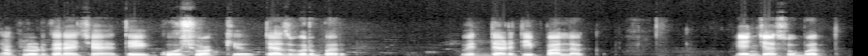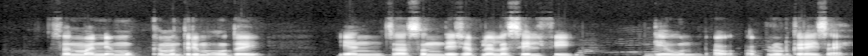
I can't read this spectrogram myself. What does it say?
अपलोड करायचे आहे. ते घोषवाक्य त्याचबरोबर विद्यार्थी पालक यांच्यासोबत सन्मान्य मुख्यमंत्री महोदय यांचा संदेश आपल्याला सेल्फी घेऊन अपलोड करायचा आहे.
